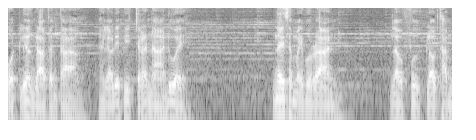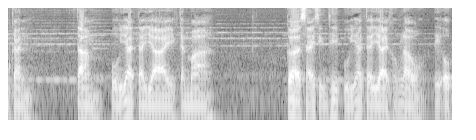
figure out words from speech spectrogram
กฏเรื่องราวต่างๆ ให้เราได้พิจารณาด้วย ในสมัยโบราณ เราฝึกเราทำกัน ตามปู่ย่าตายายกันมา ก็อาศัยสิ่งที่ปู่ย่าตายายของเราได้อบ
